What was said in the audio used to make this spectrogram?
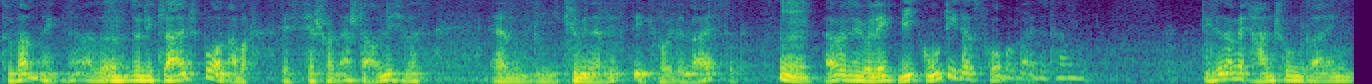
zusammenhängt. Ne? Also das sind so die kleinen Spuren. Aber es ist ja schon erstaunlich, was ähm, die Kriminalistik heute leistet. Hm. Haben wir uns überlegt, wie gut die das vorbereitet haben? Die sind da mit Handschuhen rein.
